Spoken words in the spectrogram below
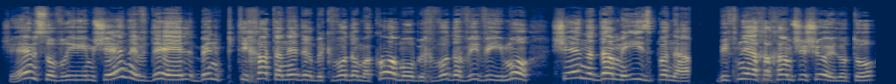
שהם סוברים שאין הבדל בין פתיחת הנדר בכבוד המקום או בכבוד אביו ואמו, שאין אדם מעיז פניו, בפני החכם ששואל אותו,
